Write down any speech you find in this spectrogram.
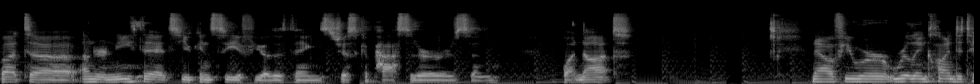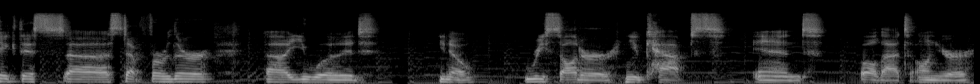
but uh, underneath it, you can see a few other things, just capacitors and whatnot. Now, if you were really inclined to take this uh, step further, uh, you would, you know, resolder new caps and all that on your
